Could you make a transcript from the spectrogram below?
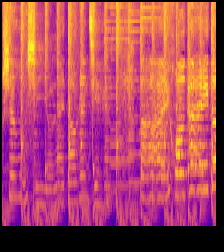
无声无息又来到人间。百花开的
